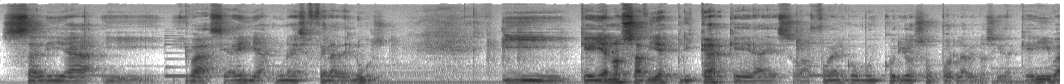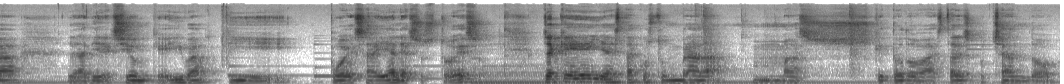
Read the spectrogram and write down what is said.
salía y iba hacia ella, una esfera de luz. Y que ella no sabía explicar qué era eso. Fue algo muy curioso por la velocidad que iba, la dirección que iba y pues a ella le asustó eso ya que ella está acostumbrada más que todo a estar escuchando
